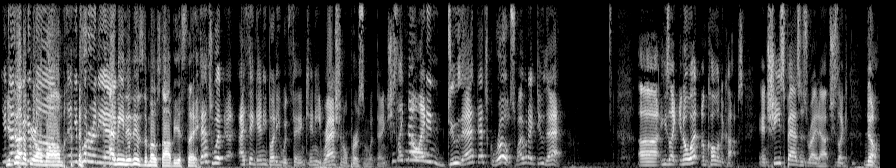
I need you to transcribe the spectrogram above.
You, You dug, dug up your own mom. and you put her in the attic. I mean, it is the most obvious thing. That's what uh, I think anybody would think. Any rational person would think. She's like, "No, I didn't do that. That's gross. Why would I do that?" Uh, he's like, "You know what? I'm calling the cops." And she spazzes right out. She's like, "No,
